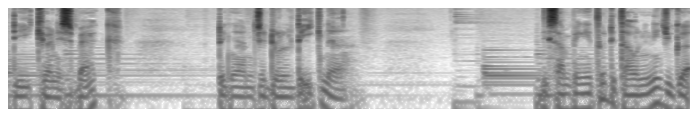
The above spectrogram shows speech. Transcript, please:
di Königsberg dengan judul De Igna. Di samping itu di tahun ini juga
